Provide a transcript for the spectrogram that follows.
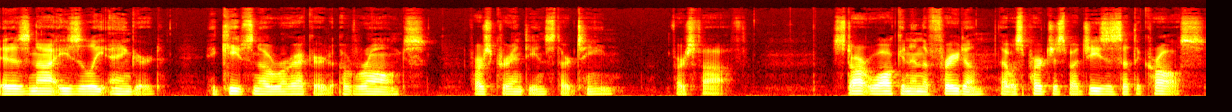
It is not easily angered. It keeps no record of wrongs. 1 Corinthians 13, verse 5. Start walking in the freedom that was purchased by Jesus at the cross.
